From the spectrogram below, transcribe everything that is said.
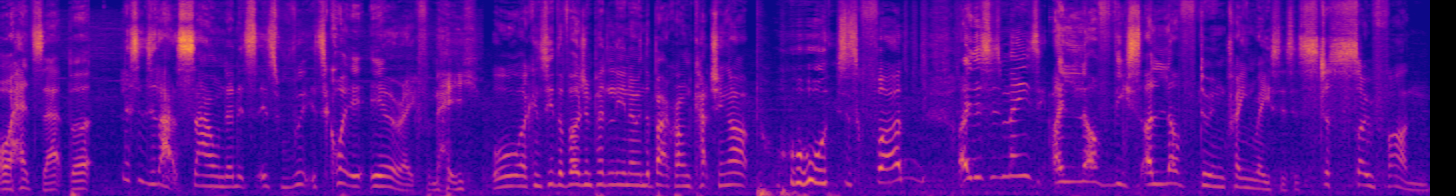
or a headset, but listen to that sound and it's it's it's quite an earache for me. Oh, I can see the Virgin Pendolino in the background catching up. Oh, this is fun. Oh, this is amazing. I love these. I love doing train races. It's just so fun.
